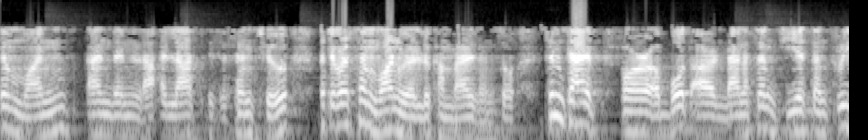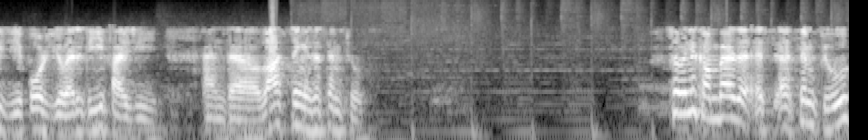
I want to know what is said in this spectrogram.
sim 1 and then la last is the sim 2, but for sim 1 we will do comparison. So sim type for uh, both are NanoSIM, GSM 3G, 4G, LTE, 5G and uh, last thing is the sim 2. So when you compare the uh, SIM 2,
